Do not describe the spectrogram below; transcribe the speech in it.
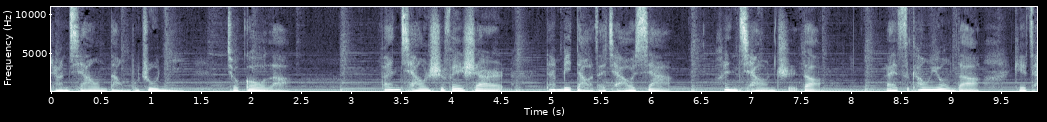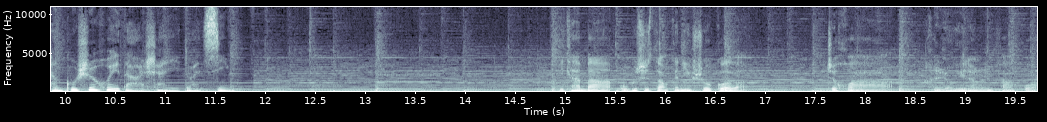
让墙挡不住你，就够了。翻墙是费事儿，但比倒在桥下恨墙值得。来自康永的给残酷社会的善意短信。你看吧，我不是早跟你说过了，这话很容易让人发火，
